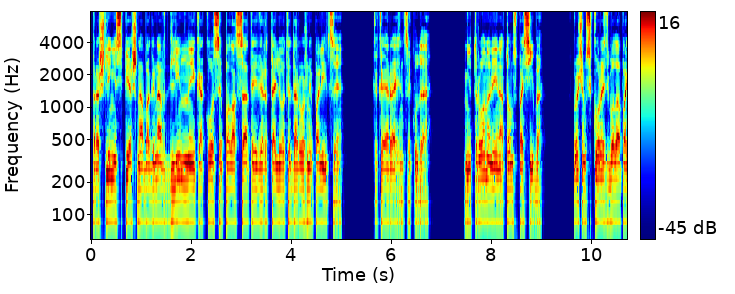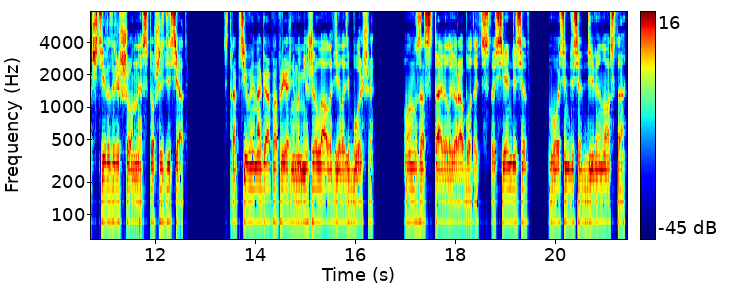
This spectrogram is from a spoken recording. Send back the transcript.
прошли неспешно обогнав длинные кокосы полосатые вертолеты дорожной полиции. Какая разница, куда? Не тронули, и на том спасибо. Впрочем, скорость была почти разрешенная, 160. Строптивая нога по-прежнему не желала делать больше. Он заставил ее работать. 170, 80, 90.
